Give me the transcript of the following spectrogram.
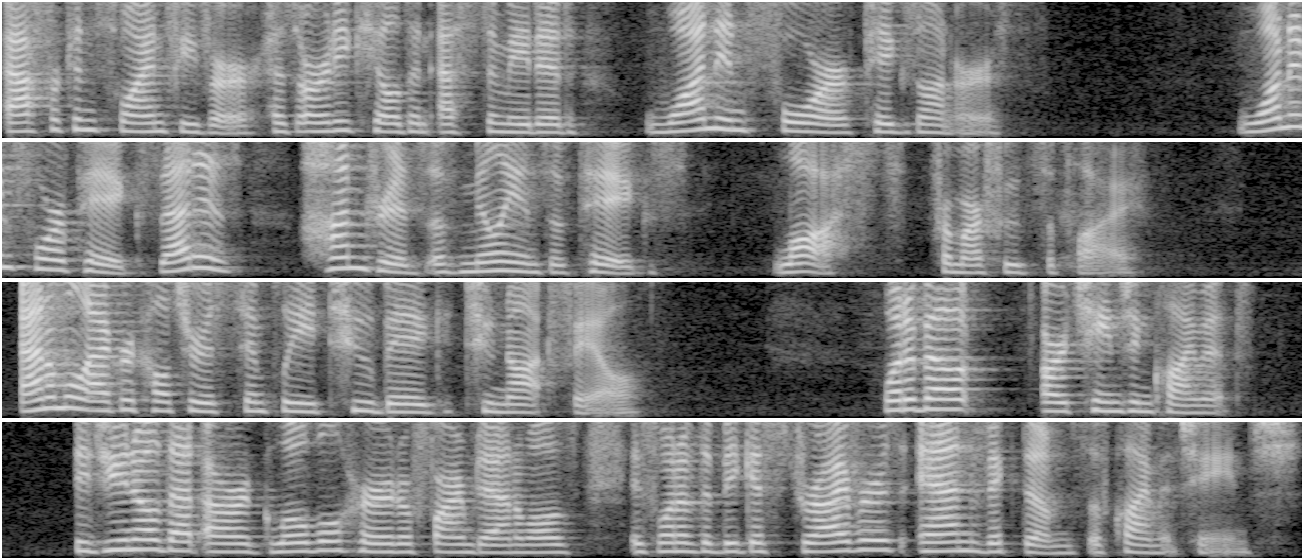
African swine fever has already killed an estimated one in four pigs on Earth. One in four pigs, that is hundreds of millions of pigs lost from our food supply. Animal agriculture is simply too big to not fail. What about our changing climate? Did you know that our global herd of farmed animals is one of the biggest drivers and victims of climate change?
